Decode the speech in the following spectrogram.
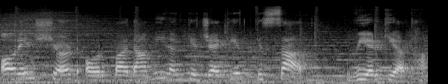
ऑरेंज शर्ट और बादामी रंग के जैकेट के साथ वियर किया था।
